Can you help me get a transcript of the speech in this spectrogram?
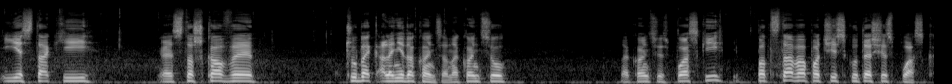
i jest taki e, stożkowy czubek, ale nie do końca. Na końcu, na końcu jest płaski. Podstawa pocisku też jest płaska.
